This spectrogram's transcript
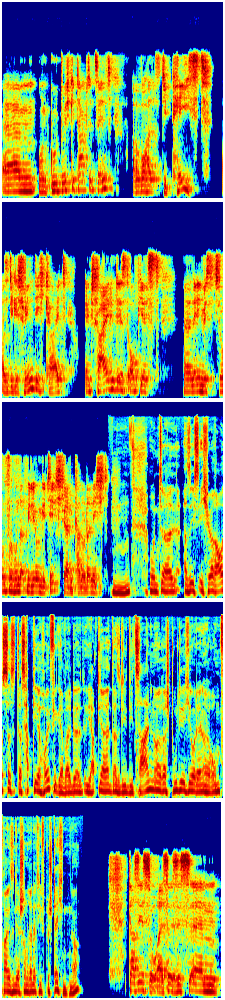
ähm, und gut durchgetaktet sind, aber wo halt die Pace, also die Geschwindigkeit, entscheidend ist, ob jetzt äh, eine Investition von 100 Millionen getätigt werden kann oder nicht. Mhm. Und äh, also ich, ich höre raus, dass, das habt ihr häufiger, weil du, ihr habt ja, also die, die Zahlen in eurer Studie hier oder in eurer Umfrage sind ja schon relativ bestechend, ne? Das ist so. Also es ist ähm,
